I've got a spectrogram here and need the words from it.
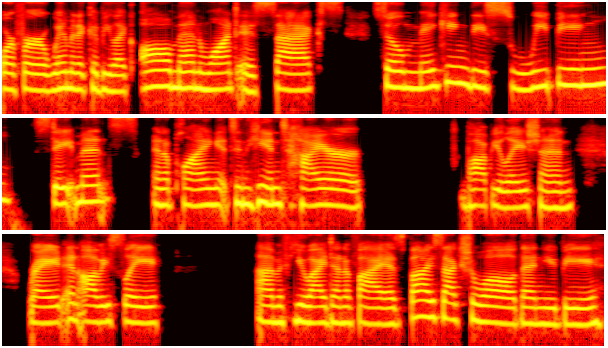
Or for women, it could be like all men want is sex. So making these sweeping statements and applying it to the entire population, right? And obviously, um, if you identify as bisexual, then you'd be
